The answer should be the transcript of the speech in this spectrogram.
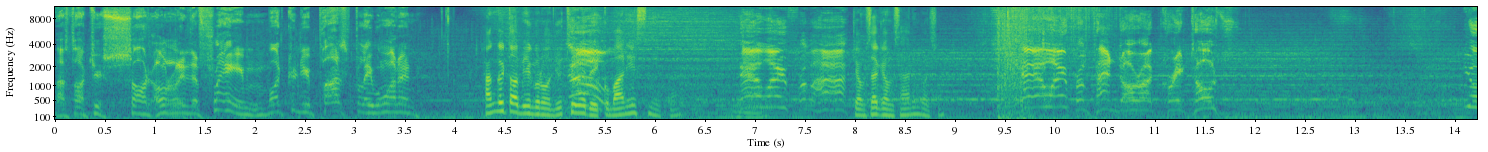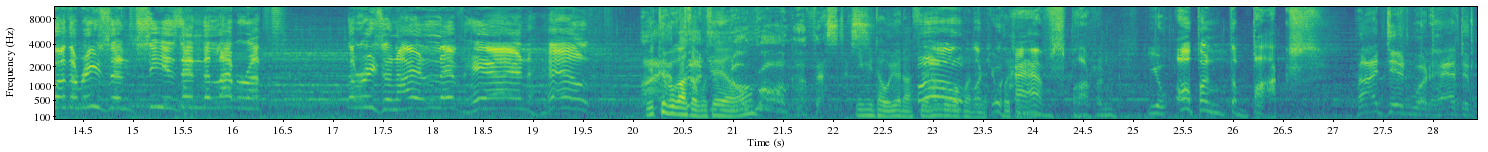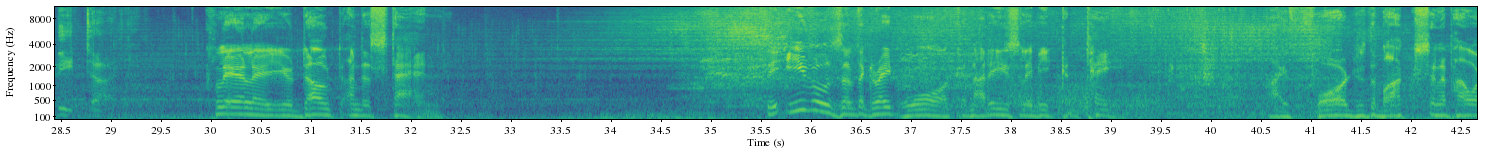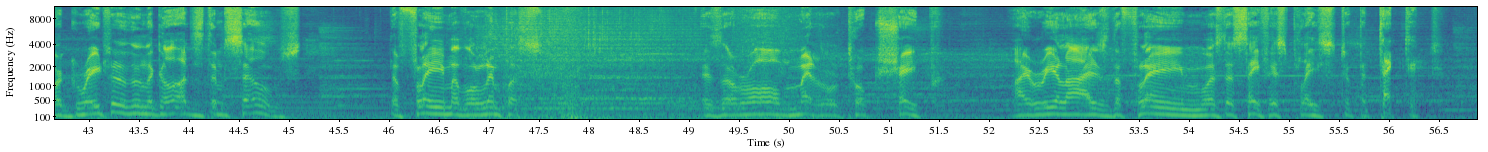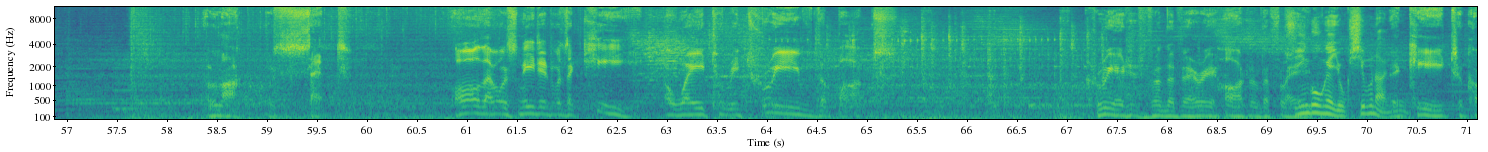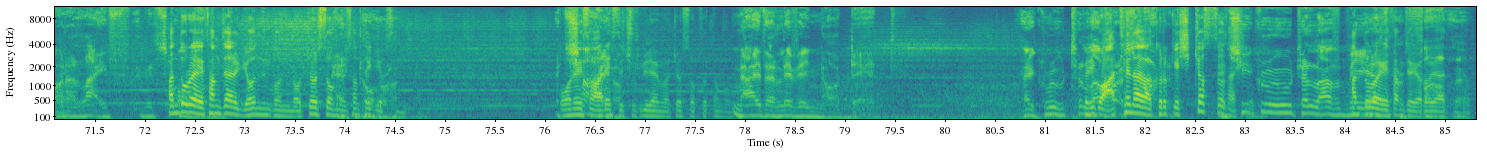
I thought you sought only the flame. What could you possibly want in? 한글 더빙으로는 유튜브에도 있고 많이 했으니까 Stay away from her! 겸사겸사 하는 거죠 Stay away from Pandora, Kratos! You are the reason she is in the labyrinth! The reason I live here in hell! 유튜브 I 가서 have done you 보세요. no wrong, Hephaestus. 이미 다 올려놨어요 Oh, 한국어 but you 버전 have, Spartan. You opened the box. I did what had to be done. Clearly, you don't understand. The evils of the Great War cannot easily be contained. I forged the box in a power greater than the gods themselves. The flame of Olympus. As the raw metal took shape, I realized the flame was the safest place to protect it. The lock was set. All that was needed was a key, a way to retrieve the box. Created from the very heart of the flame, 주인공의 욕심은 the 아니에요 key took on a life of its 판도라의 own. 상자를 여는 건 어쩔 수 없는 Pandora. 선택이었습니다 A 원에서 child, 아레스 죽이려면 어쩔 수 없었던 거고 neither living nor dead. I grew to 그리고 love her, 아테나가 Spartan, 그렇게 시켰어 and she 사실 grew to love me 판도라의 as her 상자 열어야 father. 된다고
